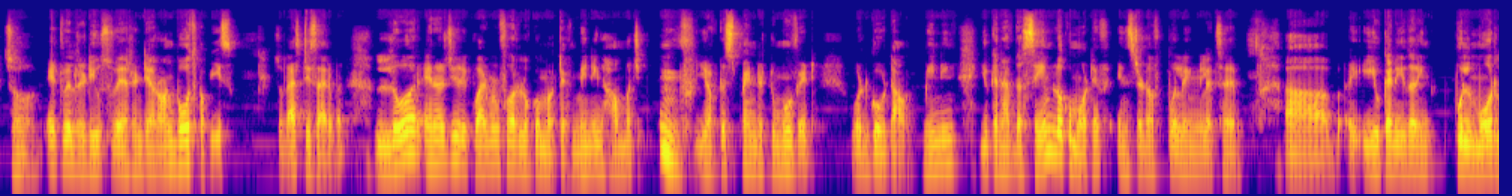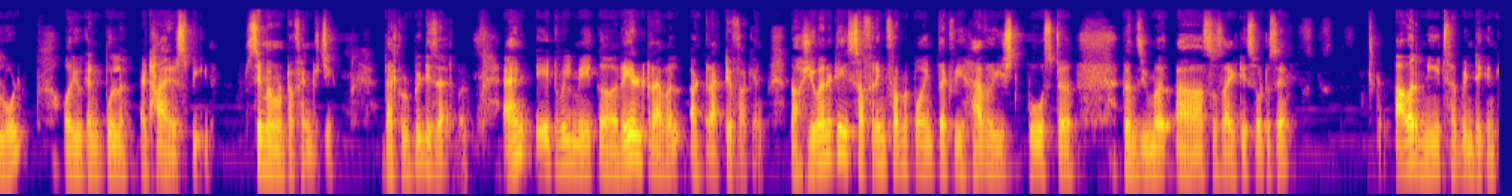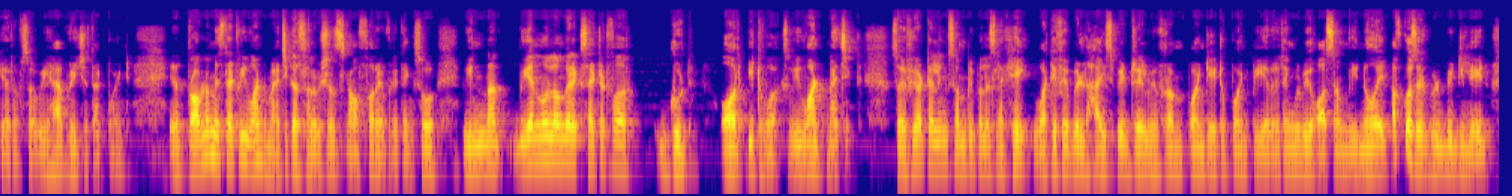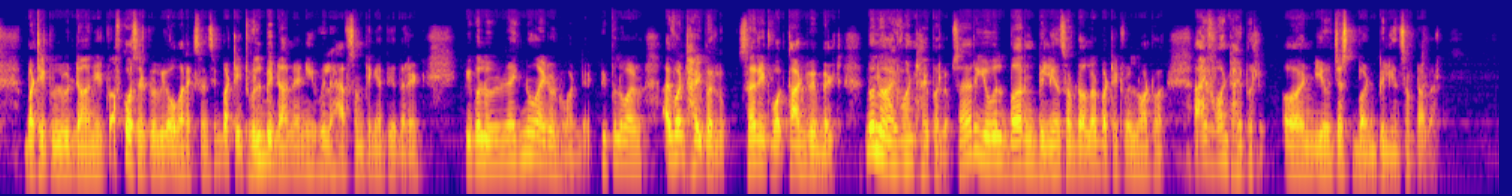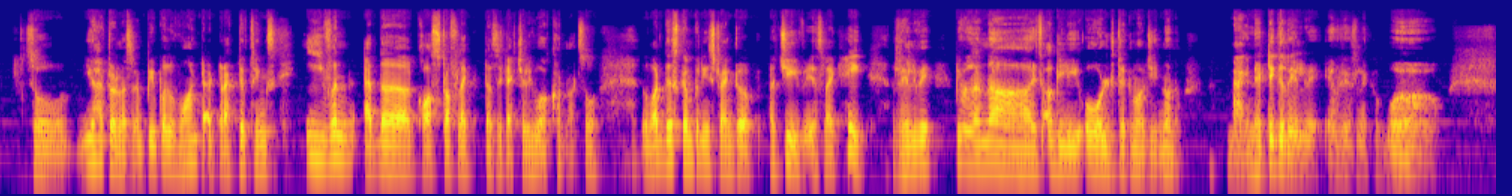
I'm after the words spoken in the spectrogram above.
So it will reduce wear and tear on both puppies. So that's desirable. Lower energy requirement for locomotive, meaning how much oomph you have to spend it to move it, would go down. Meaning you can have the same locomotive instead of pulling, let's say, uh, you can either pull more load or you can pull at higher speed, same amount of energy that would be desirable. And it will make uh, rail travel attractive again. Now humanity is suffering from a point that we have reached post uh, consumer uh, society so to say. Our needs have been taken care of so we have reached that point. The problem is that we want magical solutions now for everything. So we not we are no longer excited for good or it works. We want magic. So if you're telling some people, it's like, hey, what if we build high-speed railway from point A to point B? Everything will be awesome. We know it. Of course, it will be delayed, but it will be done. It, of course, it will be over expensive, but it will be done, and you will have something at the other end. People will be like, no, I don't want it. People want, I want hyperloop, sir. It can't be built. No, no, I want hyperloop, sir. You will burn billions of dollars, but it will not work. I want hyperloop, oh, and you just burn billions of dollars So you have to understand people want attractive things even at the cost of like, does it actually work or not? So what this company is trying to achieve is like, hey, railway, people are, nah, it's ugly, old technology. No, no, magnetic railway. Everyone's like, whoa.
